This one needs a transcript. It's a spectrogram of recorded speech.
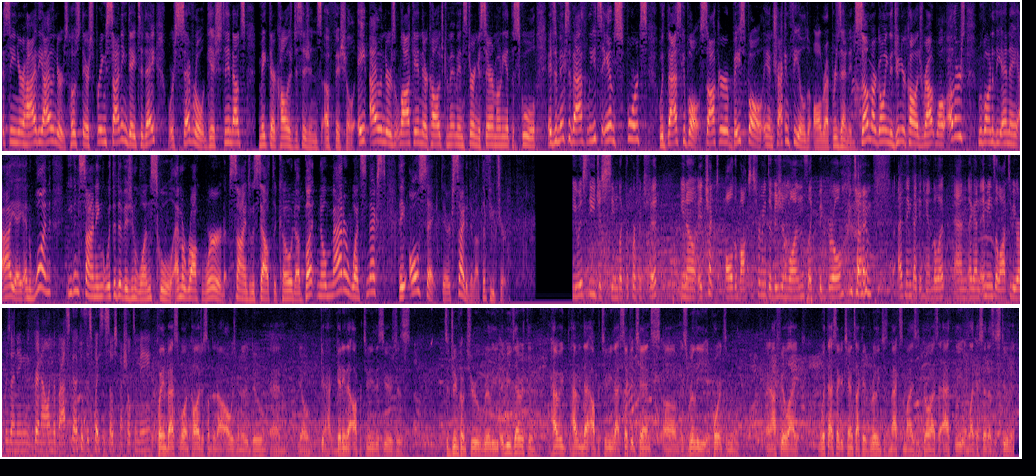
At Senior High, the Islanders host their spring signing day today, where several Gish standouts make their college decisions official. Eight Islanders lock in their college commitments during a ceremony at the school. It's a mix of athletes and sports, with basketball, soccer, baseball, and track and field all represented. Some are going the junior college route, while others move on to the NAIA, and one even signing with a Division One school. Emma Rock Word signs with South Dakota, but no matter what's next, they all say they're excited about about the future. USD just seemed like the perfect fit. You know, it checked all the boxes for me. Division ones, like big girl time. I think I can handle it. And again, it means a lot to be representing Grand Island, Nebraska, because this place is so special to me. Playing basketball in college is something I always wanted to do, and you know, get, getting that opportunity this year is just it's a dream come true. Really, it means everything. Having having that opportunity, that second chance, um, is really important to me, and I feel like with that second chance, I could really just maximize and grow as an athlete and, like I said, as a student.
